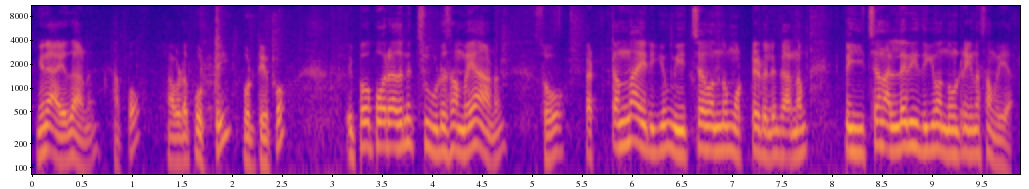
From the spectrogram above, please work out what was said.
ഇങ്ങനെ ആയതാണ്. അപ്പോൾ അവിടെ പൊട്ടി പൊട്ടിയപ്പോൾ ഇപ്പോൾ പോരാതിന് ചൂട് സമയമാണ് സോ പെട്ടെന്നായിരിക്കും ഈച്ച വന്ന് മുട്ടയിടലും. കാരണം ഇപ്പോൾ ഈച്ച നല്ല രീതിക്ക് വന്നുകൊണ്ടിരിക്കുന്ന സമയമാണ്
